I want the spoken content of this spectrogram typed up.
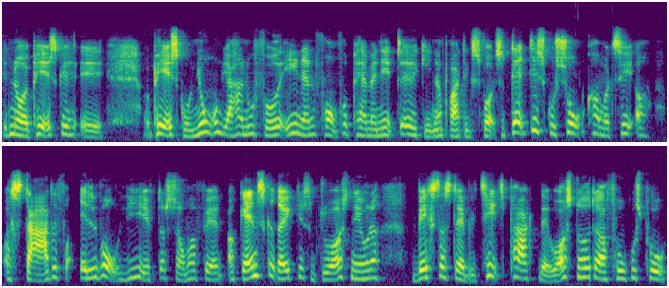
den europæiske, øh, europæiske union. Jeg har nu fået en eller anden form for permanent øh, genopretningsfond. Så den diskussion kommer til at, at starte for alvor lige efter sommerferien. Og ganske rigtigt, som du også nævner, vækst- og stabilitetspakten er jo også noget, der er fokus på.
